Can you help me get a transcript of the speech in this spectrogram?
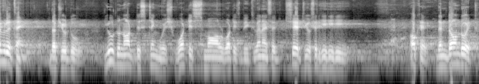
everything that you do, you do not distinguish what is small, what is big. When I said shit, you said he he he. Okay, then don't do it.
